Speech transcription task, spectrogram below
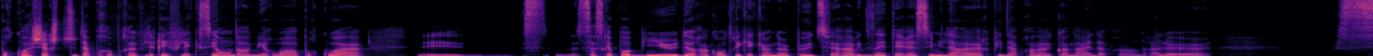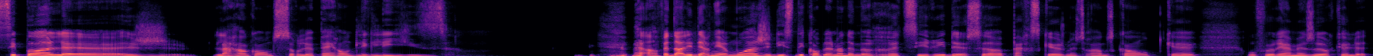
pourquoi cherches-tu ta propre réflexion dans le miroir? Pourquoi euh, ça serait pas mieux de rencontrer quelqu'un d'un peu différent avec des intérêts similaires, puis d'apprendre à le connaître, d'apprendre à le. C'est pas le, la rencontre sur le perron de l'église. Ben, en fait, dans les derniers mois, j'ai décidé complètement de me retirer de ça parce que je me suis rendu compte que, au fur et à mesure que le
